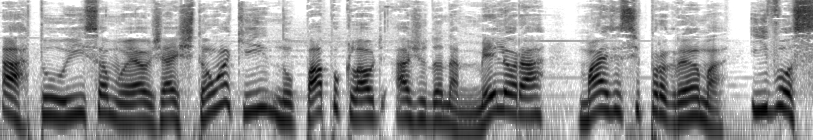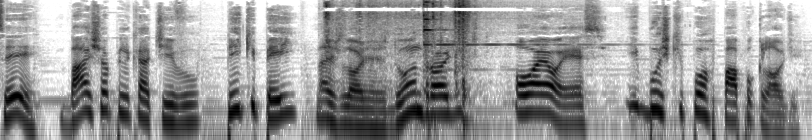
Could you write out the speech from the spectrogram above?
Arthur e Samuel já estão aqui no Papo Cloud ajudando a melhorar mais esse programa. E você, baixe o aplicativo PicPay nas lojas do Android ou iOS e busque por Papo Cloud.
